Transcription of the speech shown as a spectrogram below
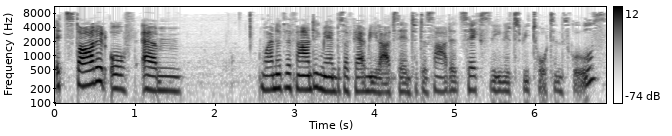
it started off, um, one of the founding members of Family Life Centre decided sex needed to be taught in schools.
